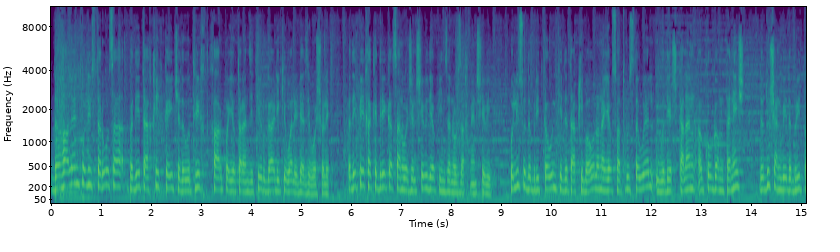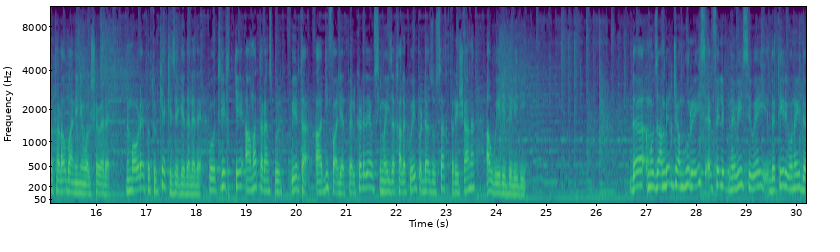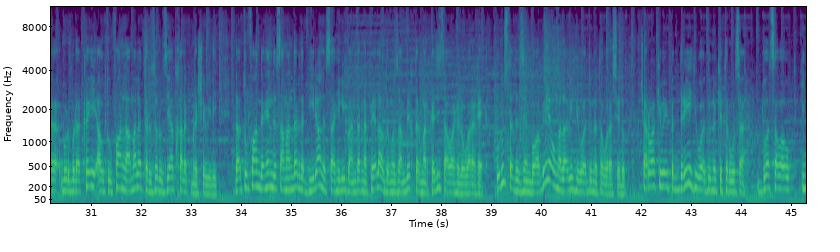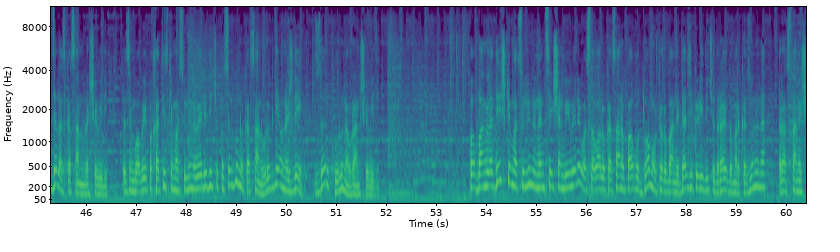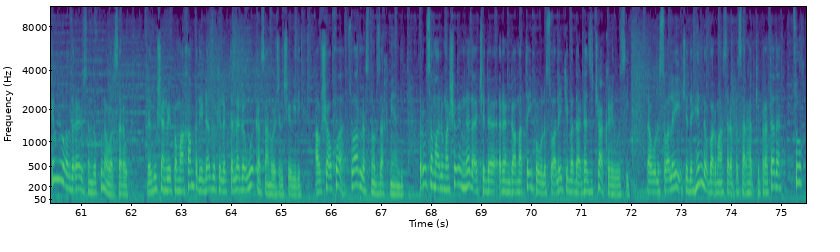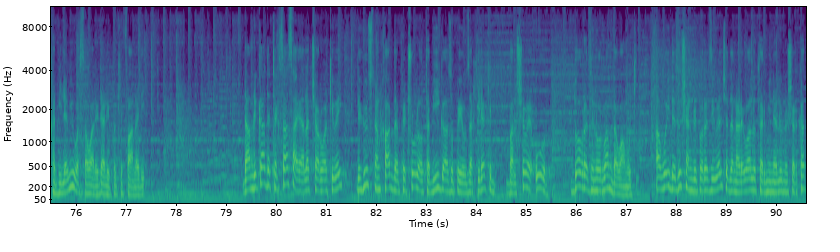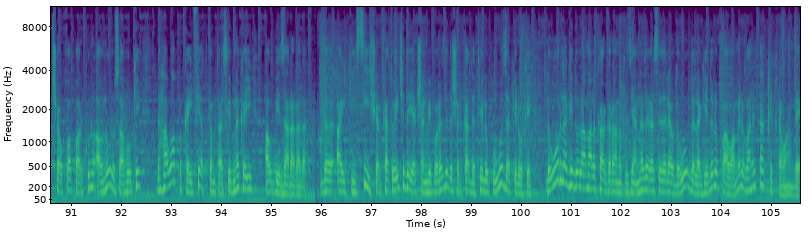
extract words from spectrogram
د هالند پولیس تر اوسه په دې تحقیق کوي چې د اوتریخت ښار په یو ترانزیتي اورګاډي کې ولې ډزې وشولې په دې پیښه کې درې کسان وژل شوي دي او 15 نور زخمیان شوي پولیسو د برید کوونکو د تعقیبولو نه یو ساعت وروسته ویل و دیرش کلن کوګم تنیش د دوشنبې د برید په تړاو باندې نیول شوی دی نوموړی په ترکیه کې زیږیدلی دی په اتریخت کې عامه ترانسپورت بیرته عادي فعالیت پیل کړی دی او سیمه ییز خلک وایي په ډزو سخت پریشانه او ویریدلي دي د موزامبیق جمهور رئیس فیلیپ نویسی وی د تیرې اونۍ د بډبډکۍ او طوفان لامل تر زرو زیات خلک مړ شوي دي دا طوفان د هند سمندر د بیرا له ساحلي بندر نه پیل او د موزامبیق تر مرکزي سواحلو ورغی وروسته د زیمبابوې او ملاوي هیوادونو ته ورسېدو چارواکي وایي په درې هیوادونو کې تر اوسه دوه سوه او پنځلس کسان مړه شوي دي. د زیمبابوې په ختیځ کې مسؤلینو ویلي دي چې په سلګونو کسان ورک دي او نژدې زر کورونه وران شوي دي. په بنګله دیش کې مسؤلینو نن سې شنبې ویلې وسله والو کسانو په هغو دوه موټرو باندې ډزې کړې دي چې د رایو د مرکزونو نه راستانه شوي وو او د رایو صندوقونه ورسره وو. د دوشنبې په ماښام په دې ډزو کې لږ تر لږه اووه کسان وژل شوي دي او شاوخوا څوارلس نور زخمیان دي. تر اوسه معلومه شوې هم نه ده چې د رنګامتۍ په ولسوالۍ کې به دا ډزې چا کړې اوسي. دا ولسوالۍ چې د هند او برما سره په سرحد کې پرته ده، څو قبیلوي وسلهوالې ډلې په کې فعاله دي. د امریکا د ټکساس ایالت چارواکي وایي د هیوستن ښار د پټرول او طبیعي ګازو په یو ذخیره کې بل شوی اور دوه ورځې نور به هم دوام وکړي. هغوی د دوشنبې په ورځ ویل چې د نړیوالو ترمینلونو شرکت شاوخوا پارکونو او نورو ساحو کې د هوا په کیفیت کم تاثیر نه کوي او بې ضرره ده. د آی ټي سي شرکت وایي چې د یکشنبې په ورځ یې د شرکت د تېلو په اووه ذخیرو کې د اور لګېدو له امله کارګرانو ته زیان نه دی رسېدلی او د اور د لګېدلو په عواملو باندې تحقیق روان دی.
